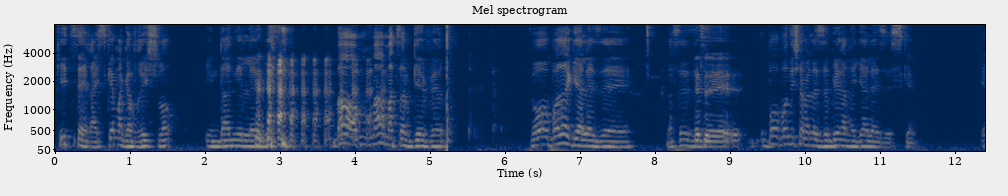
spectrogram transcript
קיצר, ההסכם הגברי שלו עם דניאל לוי, מה המצב גבר? בוא נגיע לאיזה... נעשה איזה... בוא, נשב על איזה בירה, נגיע לאיזה הסכם. Um,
